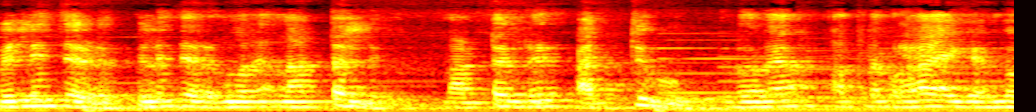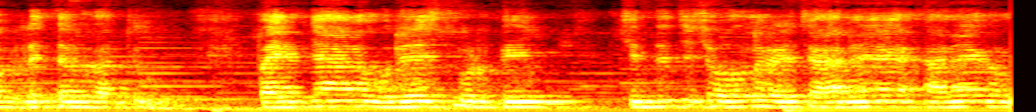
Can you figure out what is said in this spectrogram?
വെള്ളിച്ചേട്. വെള്ളിച്ചേട് എന്ന് പറഞ്ഞാൽ നട്ടൽ നട്ടൽ അറ്റുപോകും. എന്ന് പറഞ്ഞാൽ അത്ര പ്രായമായി കഴിയുമ്പോൾ വെള്ളിച്ചേട് അറ്റുപോകും. പരിജ്ഞാനം ഉപദേശിച്ചു കൊടുക്കുകയും ചിന്തിച്ച് ചോദന കഴിച്ച് അനേ അനേകം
